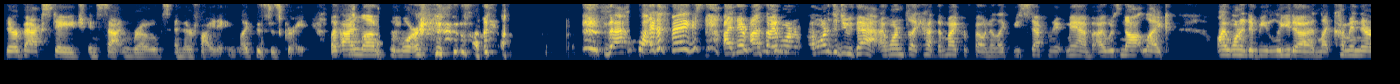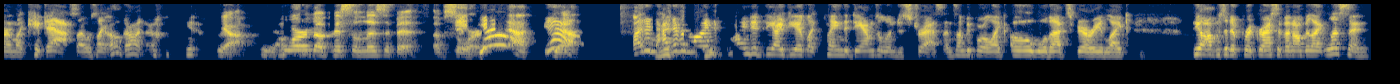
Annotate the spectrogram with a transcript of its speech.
they're backstage in satin robes and they're fighting. Like this is great. Like I love the more. that side of things. I never. I thought I wanted, I wanted to do that. I wanted to like have the microphone and like be Stephanie McMahon, but I was not like I wanted to be Lita and like come in there and like kick ass. I was like, oh god, no. You know, yeah, you know. more of a Miss Elizabeth of sorts. Yeah, yeah. yeah. I didn't. I never minded, minded the idea of like playing the damsel in distress. And some people are like, oh, well, that's very like the opposite of progressive. And I'll be like, listen,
